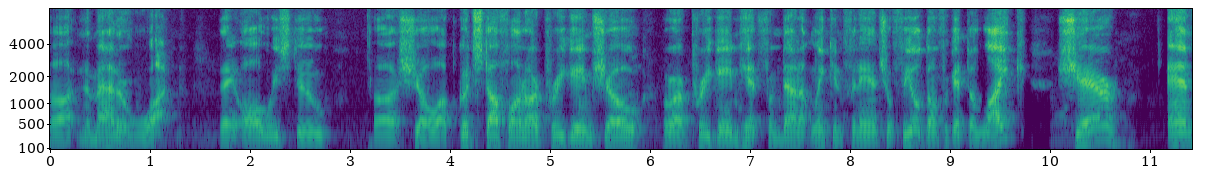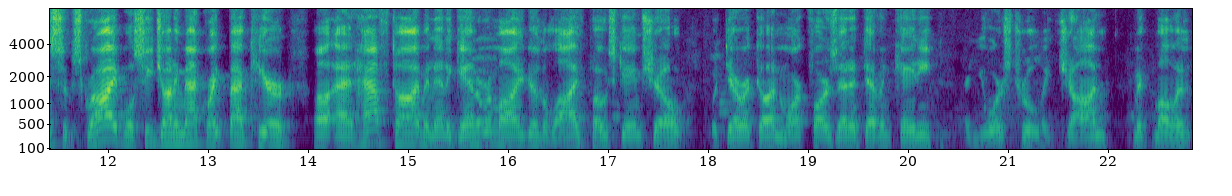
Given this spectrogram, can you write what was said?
uh, no matter what. They always do uh, show up. Good stuff on our pregame show or our pregame hit from down at Lincoln Financial Field. Don't forget to like, share, and subscribe. We'll see Johnny Mack right back here uh, at halftime. And then again, a reminder the live post game show with Derek Gunn, Mark Farzetta, Devin Caney, and yours truly, John McMullen,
